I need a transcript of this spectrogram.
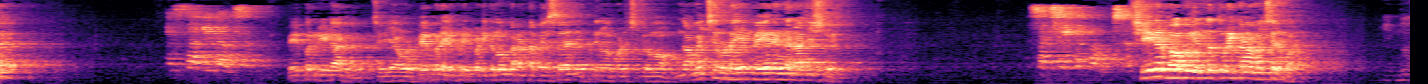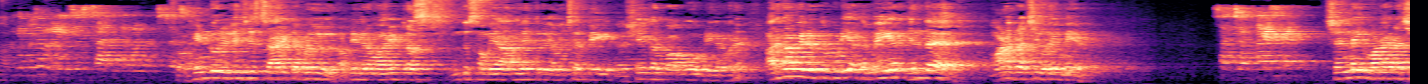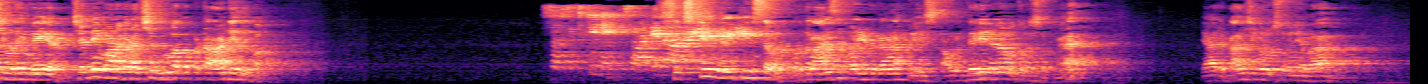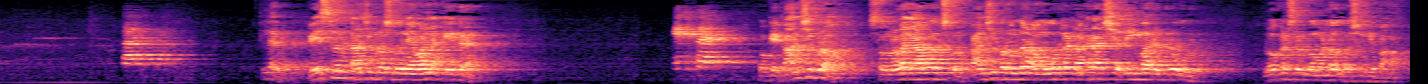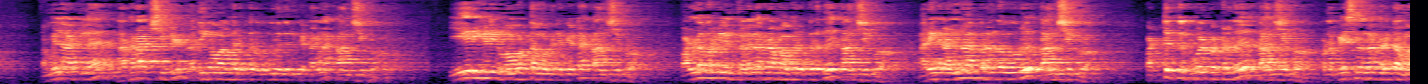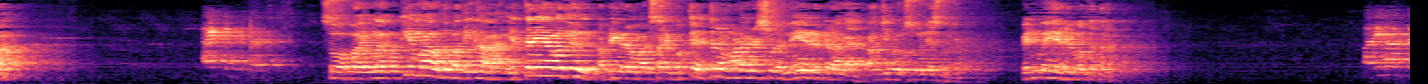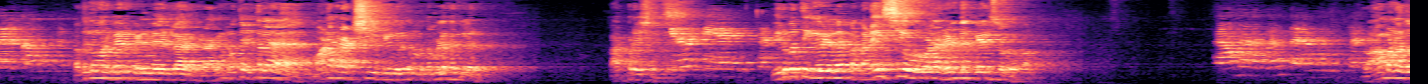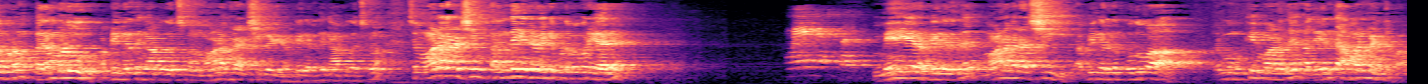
பேப்பர் ரீட் ஆகுது சரியா? ஒரு பேப்பரை எப்படி படிக்கணும்? கரண்ட் அஃபேர்ஸ் எப்படி நம்ம படிச்சுக்கணும் இந்த அமைச்சருடைய பெயர் என்ன ராஜேஸ்வரி. சேகர் பாபு எந்த துறைக்கான அமைச்சர் பா இந்து அறநிலை Hindu Religious Charitable Minister, so sir. Hindu religious charitable அப்படிங்கிற மாதிரி ட்ரஸ்ட் இந்து சமய அறநிலையத்துறை அமைச்சர் பி சேகர் பாபு அப்படிங்கிறவர் அருகாமையில் இருக்கக்கூடிய அந்த மேயர் எந்த மாநகராட்சியினுடைய மேயர். சென்னை மாநகராட்சியினுடைய மேயர். சென்னை மாநகராட்சி உருவாக்கப்பட்ட ஆண்டு எதுப்பா? Sir, 1687. சிக்ஸ்டீன் எயிட்டீன் செவன் ஒருத்தங்க ஆன்சர் பண்ணிட்டு இருக்காங்கன்னா ப்ளீஸ் அவங்களுக்கு தெரியலன்னா மற்றவங்க சொல்லுங்க யாரு? காஞ்சிபுரம் சுகன்யாவா இல்ல பேசுறது காஞ்சிபுரம் சுகன்யாவான்னு நான் கேட்கிறேன். ஓகே காஞ்சிபுரம். ஸோ நல்லா ஞாபகம் வச்சுக்கணும். காஞ்சிபுரம் தான் நம்ம ஊர்ல நகராட்சி அதிகமாக இருக்கிற ஊர். லோக்கல் செல் கவர்மெண்ட்ல ஒரு கொஸ்டின் கேட்பாங்க. தமிழ்நாட்டில் நகராட்சிகள் அதிகமாக இருக்கிற ஊர் எதுன்னு கேட்டாங்கன்னா காஞ்சிபுரம். ஏரிகளின் மாவட்டம் அப்படின்னு கேட்டால் காஞ்சிபுரம். பல்லவர்களின் தலைநகரமாக இருக்கிறது காஞ்சிபுரம். அறிஞர் அண்ணா பிறந்த ஊர் காஞ்சிபுரம். பட்டுக்கு புகழ் பெற்றது காஞ்சிபுரம். இப்போ நான் பேசுனதுலாம் கரெக்டாமா ஸோ அப்போ இவங்க முக்கியமாக வந்து பார்த்தீங்கன்னா எத்தனையாவது அப்படிங்கிற மாதிரி சாரி மொத்தம் எத்தனை மாநகராட்சியோட மேயர் இருக்கிறாங்க? காஞ்சிபுரம் சுகன்யா சொல்றேன். பெண் மேயர்கள் மொத்தத்தில் பதினோரு பேர் இருக்காங்க, sir. பதினோரு பேர் பெண்மையர்களாக இருக்கிறாங்க. மொத்தம் எத்தனை மாநகராட்சி அப்படிங்கிறது நம்ம தமிழகத்தில் இருக்கு. கார்பரேஷன்ஸ் இருபத்தி ஏழுல இப்போ கடைசியாக உருவான ரெண்டு பேர் சொல்லலாம் ராமநாதபுரம், பெரம்பலூர், அப்படிங்கிறது ஞாபகம் வச்சுக்கணும். மாநகராட்சிகள் அப்படிங்கிறது ஞாபகம் வச்சுக்கணும். சரி மாநகராட்சியின் தந்தை என்று அழைக்கப்படுபவர் யாரு? மேயர், அப்படிங்கிறது மாநகராட்சி அப்படிங்கிறது பொதுவா ரொம்ப முக்கியமானது. அது எந்த அமெண்ட்மெண்ட்ப்பா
